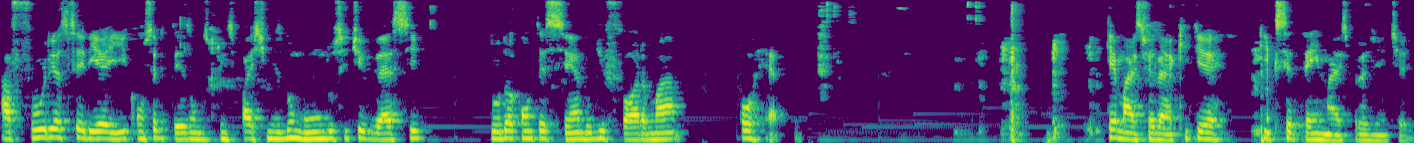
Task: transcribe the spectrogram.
a Fúria seria aí com certeza um dos principais times do mundo se tivesse tudo acontecendo de forma correta. O que mais, Felé? O que, que, que, que você tem mais pra gente aí?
